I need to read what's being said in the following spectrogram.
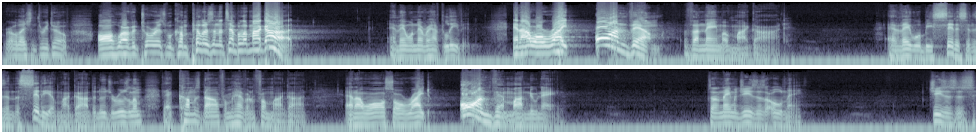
Revelation 3:12. All who are victorious will come pillars in the temple of my God, and they will never have to leave it. And I will write on them the name of my God. And they will be citizens in the city of my God, the New Jerusalem that comes down from heaven from my God. And I will also write on them my new name. So the name of Jesus is an old name. Jesus is,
